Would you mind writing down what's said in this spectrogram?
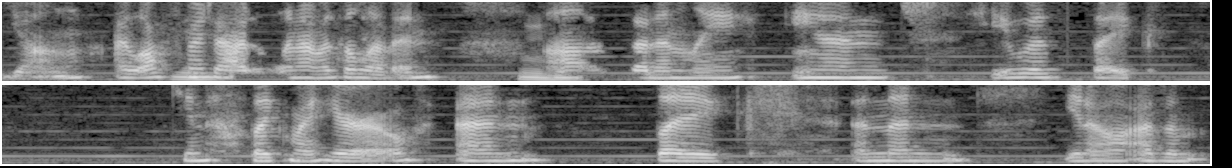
young. I lost mm-hmm. my dad when I was 11 mm-hmm. uh, suddenly, and he was like you know, like my hero. And like, and then, you know, as a,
